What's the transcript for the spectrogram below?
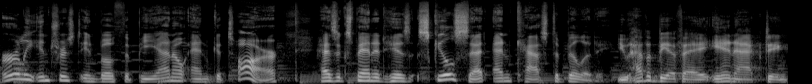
early interest in both the piano and guitar, has expanded his skill set and castability. You have a BFA in acting,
